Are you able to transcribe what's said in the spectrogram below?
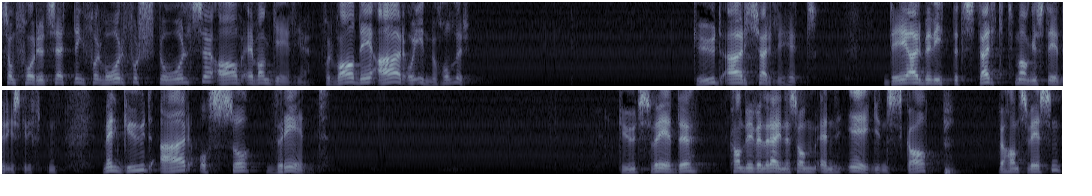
som forutsetning for vår forståelse av evangeliet, for hva det er og inneholder. Gud er kjærlighet. Det er bevittet sterkt mange steder i Skriften. Men Gud er også vred. Guds vrede kan vi vel regne som en egenskap ved hans vesen,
